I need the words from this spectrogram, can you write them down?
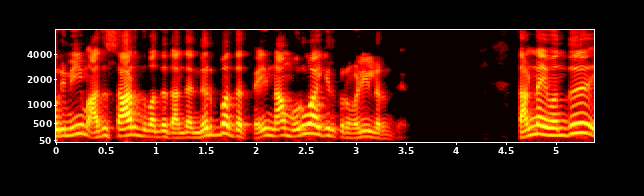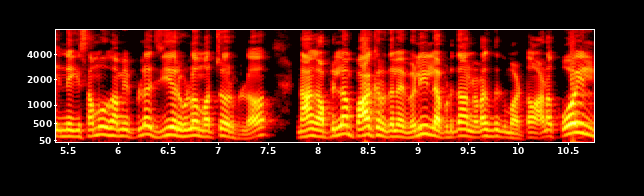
உரிமையும் அது சார்ந்து வந்தது. அந்த நிர்பந்தத்தை நாம் உருவாக்கி இருக்கிற வழியிலிருந்து தன்னை வந்து இன்னைக்கு சமூக அமைப்பில் ஜீயர்களோ மற்றவர்களோ நாங்கள் அப்படிலாம் பார்க்குறதில்ல. வெளியில் அப்படி அப்படிதான் நடந்துக்க மாட்டோம். ஆனால் கோயில்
